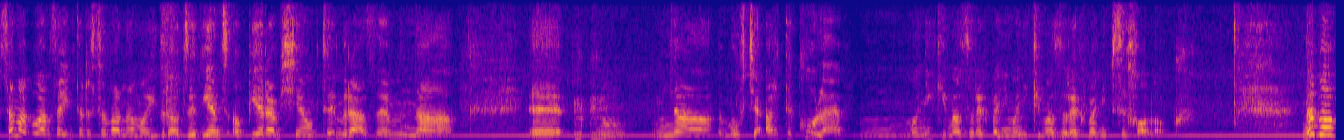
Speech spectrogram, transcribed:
Sama byłam zainteresowana, moi drodzy, więc opieram się tym razem na, e, na mówcie, artykule Moniki Mazurek, pani Moniki Mazurek, pani psycholog. No bo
